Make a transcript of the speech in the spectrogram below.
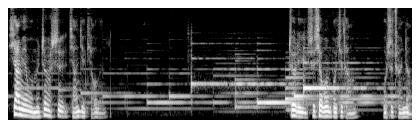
下面我们正式讲解条文。这里是校方博学堂，我是船长。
